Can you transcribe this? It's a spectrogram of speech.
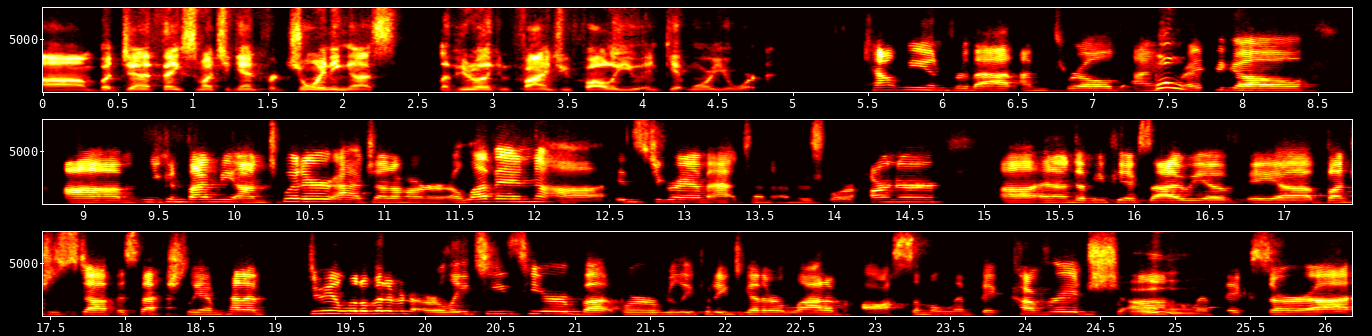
Um, but Jenna, thanks so much again for joining us. Let people know they can find you, follow you, and get more of your work. Count me in for that. I'm thrilled. I'm Woo! ready to go. Um, you can find me on Twitter at Jenna Harner 11, uh, Instagram at Jenna underscore Harner. Uh, and on WPXI, we have a uh, bunch of stuff, especially I'm kind of doing a little bit of an early tease here, but we're really putting together a lot of awesome Olympic coverage. Uh, Olympics are uh,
